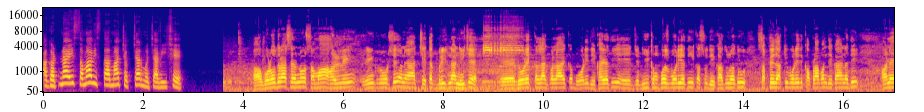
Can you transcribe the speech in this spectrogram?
આ ઘટનાએ સમા વિસ્તારમાં ચકચાર મચાવી છે. વડોદરા શહેરનો સમા હલની રિંગ રોડ છે અને આ ચેતક બ્રિજના નીચે દોઢેક કલાક પહેલાં એક બોડી દેખાઈ હતી, એ જે ડીકમ્પોઝ બોડી હતી કશું દેખાતું નહોતું, સફેદ આખી બોડી હતી, કપડાં પણ દેખાયા નથી અને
